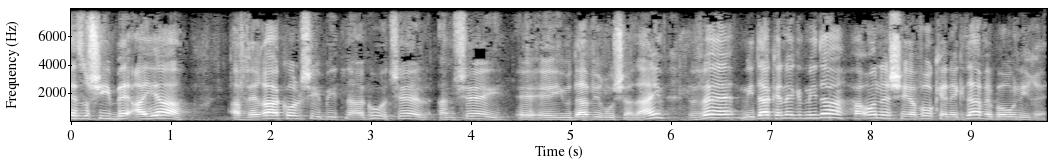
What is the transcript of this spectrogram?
איזושהי בעיה, עבירה כלשהי בהתנהגות של אנשי אה, אה, יהודה וירושלים, ומידה כנגד מידה, העונש שיבוא כנגדה, ובואו נראה.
